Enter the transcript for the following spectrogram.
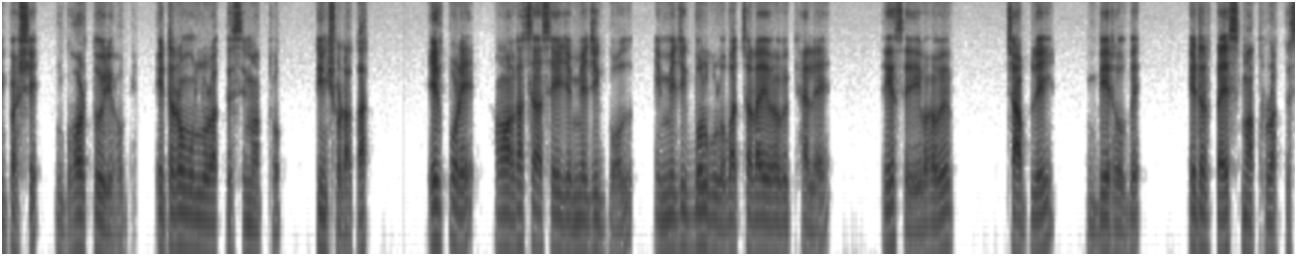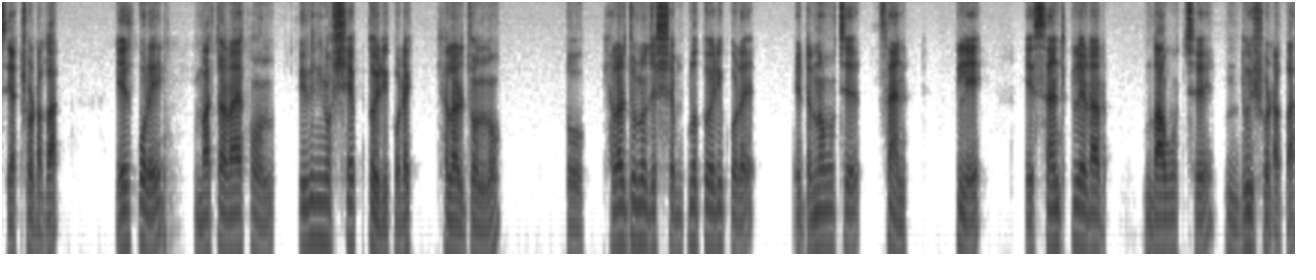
এই পাশে ঘর তৈরি হবে। এটারও মূল্য রাখতেছি মাত্র তিনশো টাকা। এরপরে আমার কাছে আছে এই যে ম্যাজিক বল এই ম্যাজিক বলগুলো বাচ্চারা এভাবে খেলে, ঠিক আছে? এভাবে চাপলেই বের হবে। এটার প্রাইস মাত্র রাখতেছি একশো টাকা। এরপরে বাচ্চারা এখন বিভিন্ন শেপ তৈরি করে খেলার জন্য। তো খেলার জন্য যে শেপগুলো তৈরি করে, এটার নাম হচ্ছে স্যান্ড ক্লে এই স্যান্ড ক্লেটার দাম হচ্ছে দুইশো টাকা।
